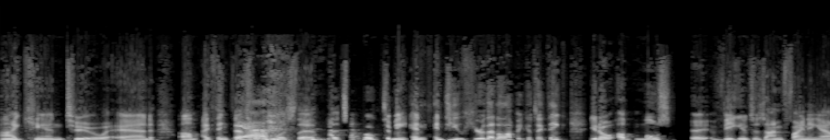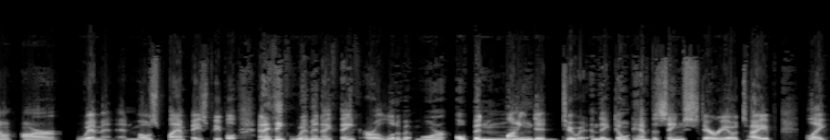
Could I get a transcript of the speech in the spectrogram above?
i can too and um, i think that's what it was that that spoke to me. And and do you hear that a lot? Because i think you know uh, most uh, vegans as i'm finding out are women and most plant-based people and i think women i think are a little bit more open-minded to it and they don't have the same stereotype like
